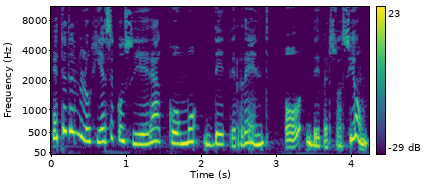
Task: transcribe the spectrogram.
Esta tecnología se considera como deterrent o de persuasión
